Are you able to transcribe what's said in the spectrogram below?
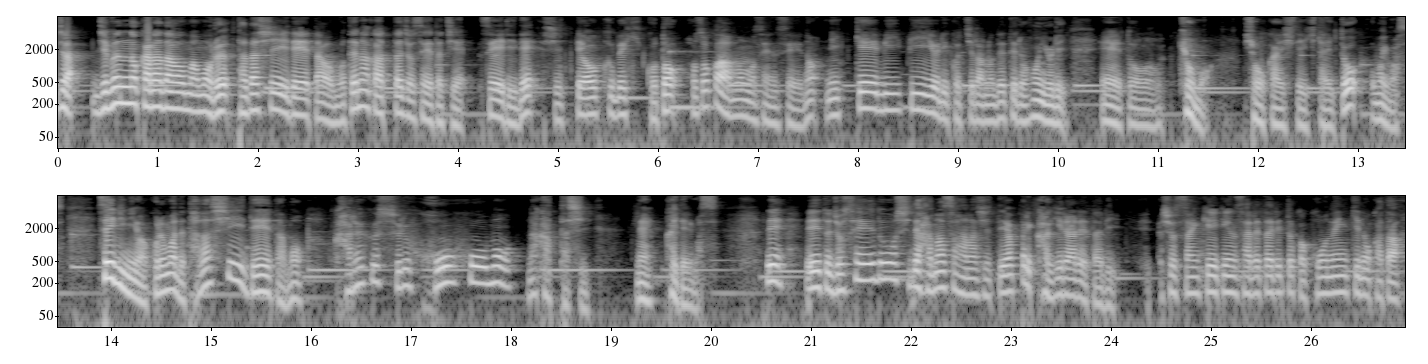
こちら、自分の体を守る正しいデータを持てなかった女性たちへ、生理で知っておくべきこと、細川桃先生の日経 BP よりこちらの出てる本より、えっ、ー、と、今日も紹介していきたいと思います。生理にはこれまで正しいデータも軽くする方法もなかったし、ね、書いてあります。で、えーと女性同士で話す話ってやっぱり限られたり出産経験されたりとか更年期の方、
